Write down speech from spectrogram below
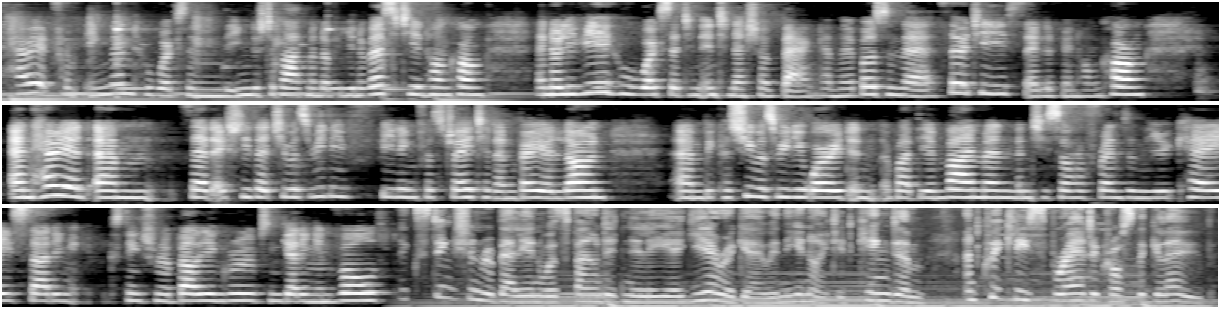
Harriet from England, who works in the English department of a university in Hong Kong, and Olivier, who works at an international bank. And they're both in their 30s, they live in Hong Kong. And Harriet um, said actually that she was really feeling frustrated and very alone um, because she was really worried in, about the environment and she saw her friends in the UK starting Extinction Rebellion groups and getting involved. Extinction Rebellion was founded nearly a year ago in the United Kingdom and quickly spread across the globe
